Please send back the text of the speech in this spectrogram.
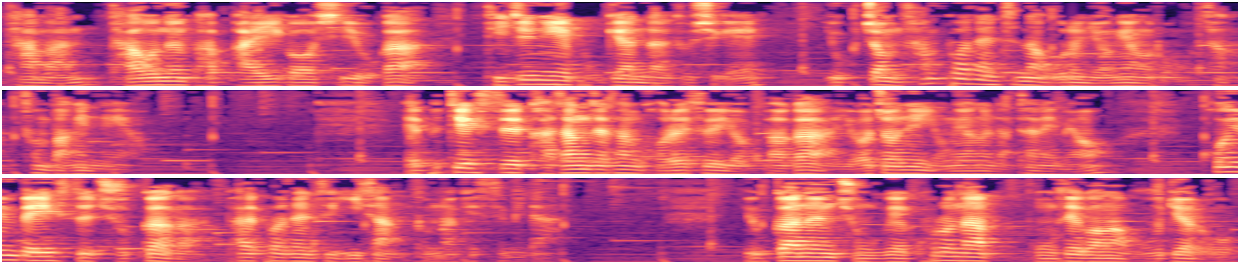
다만 다우는 밥 아이거 CEO가 디즈니에 복귀한다는 소식에 6.3%나 오른 영향으로 선방했네요. FTX 가상자산 거래소의 여파가 여전히 영향을 나타내며 코인베이스 주가가 8% 이상 급락했습니다. 유가는 중국의 코로나 봉쇄 강화 우려로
